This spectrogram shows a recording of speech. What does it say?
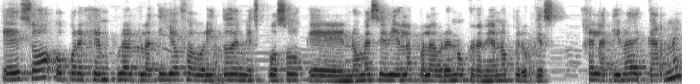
Eso, o por ejemplo, el platillo favorito de mi esposo, que no me sé bien la palabra en ucraniano, pero que es gelatina de carne,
